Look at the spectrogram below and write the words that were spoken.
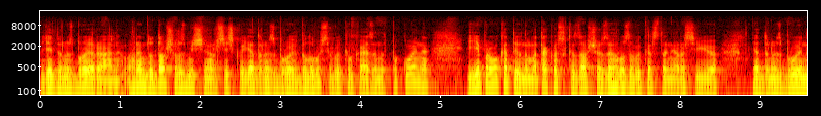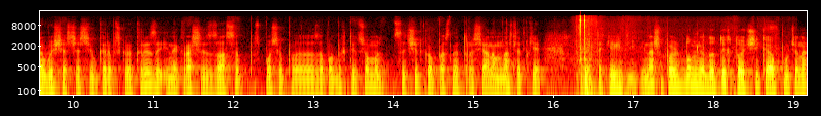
ядерної зброї реальна. Грем додав, що розміщення російської ядерної зброї в Білорусі викликає занепокоєння і є провокативним. А також сказав, що загроза використання Росією ядерної зброї найвища з часів Карибської кризи і найкращий засіб спосіб е, запобігти цьому це чітко пояснити росіянам наслідки таких дій. І наше повідомлення до тих, хто очікує Путіна,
